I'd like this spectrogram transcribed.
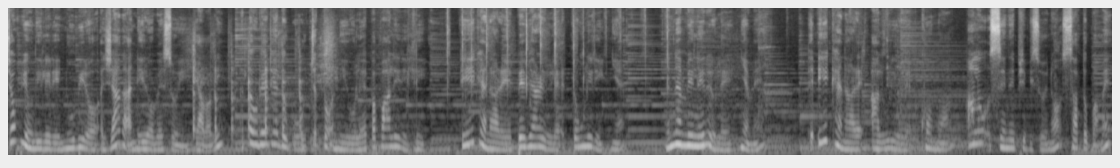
ကြောက်ပြုံသီးလေးတွေနူးပြီးတော့အရသာအနေတော့ပဲဆိုရင်ရပါပြီအတုပ်ထဲထဲတုပ်ဖို့စက်သွန်အနီကိုလည်းပပလေးတွေလှီး အေးခံထားတဲ့ပဲပြားတွေကိုလည်းအတုံးလေးတွေညှက်နနမင်းလေးတွေကိုလည်းညှက်မယ်အေးခံထားတဲ့အာလူတွေကိုလည်းအခွန်နွားအားလုံးအစင်းသေးဖြစ်ပြီဆိုရင်တော့စတုပ်ပါမယ်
